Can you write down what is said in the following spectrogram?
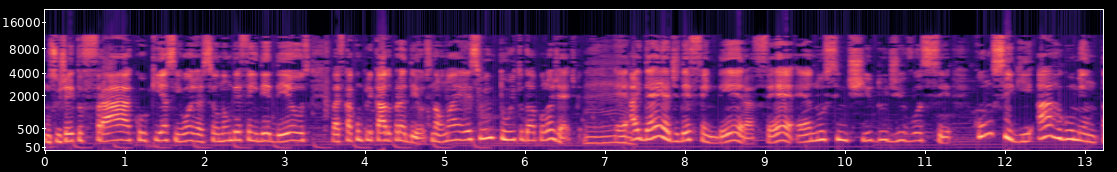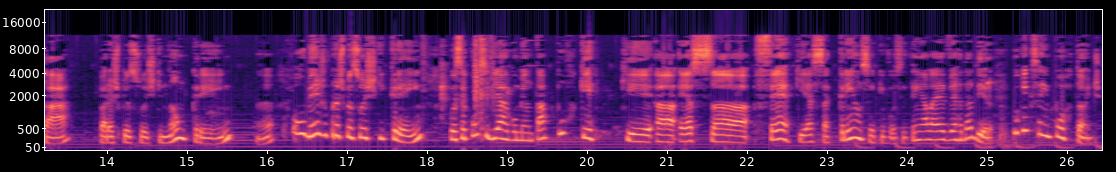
um sujeito fraco que assim, olha, se eu não defender Deus, vai ficar complicado para Deus. Não, não é esse o intuito da apologética. Hum. É, a ideia de defender a fé é no sentido de você conseguir argumentar para as pessoas que não creem né? ou mesmo para as pessoas que creem, você conseguir argumentar por que que uh, essa fé, que essa crença que você tem, ela é verdadeira. Por que, que isso é importante?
